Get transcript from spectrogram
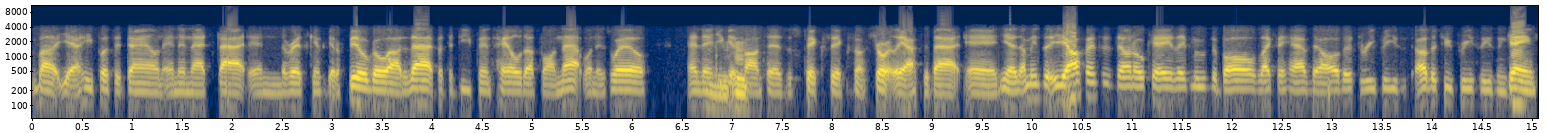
But yeah, he puts it down, and then that's that. And the Redskins get a field goal out of that, but the defense held up on that one as well. And then you get Mhm. Vontaze's pick six shortly after that. And yeah, I mean the, the offense has done okay. They've moved the ball like they have the other three pre- other two preseason games,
